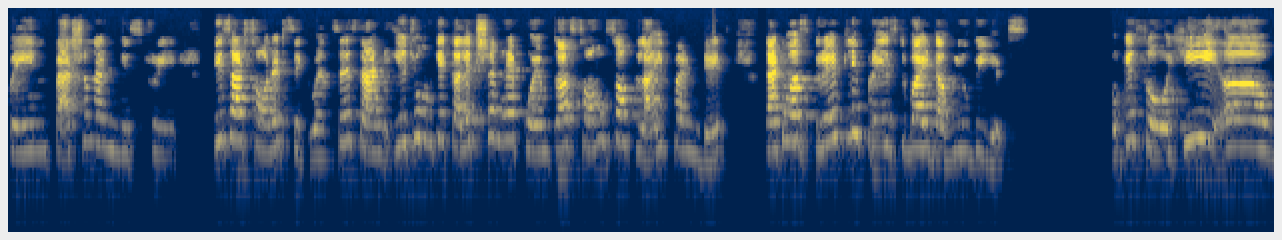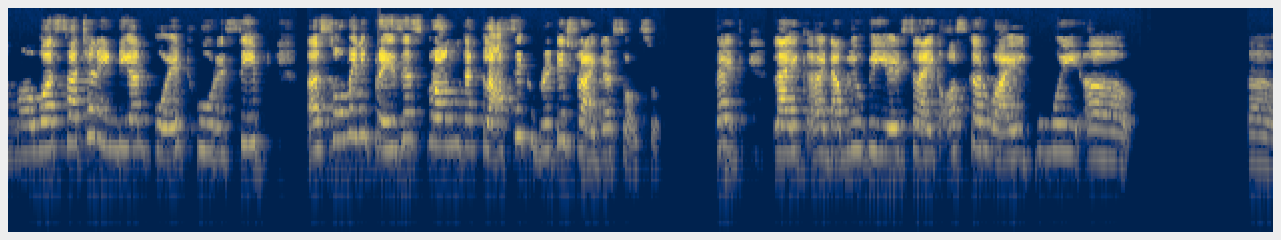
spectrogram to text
pain passion and mystery दीज आर सोनेट सीक्वेंसेस एंड ये जो उनके कलेक्शन है पोएम का सॉन्ग्स ऑफ लाइफ एंड डेथ दैट वाज ग्रेटली प्रेज्ड बाय डब्ल्यू बी इट्स okay so he uh, was such an indian poet who received uh, so many praises from the classic british writers also right? Like uh, W.B. Yeats, like Oscar Wilde, whom we uh, uh,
